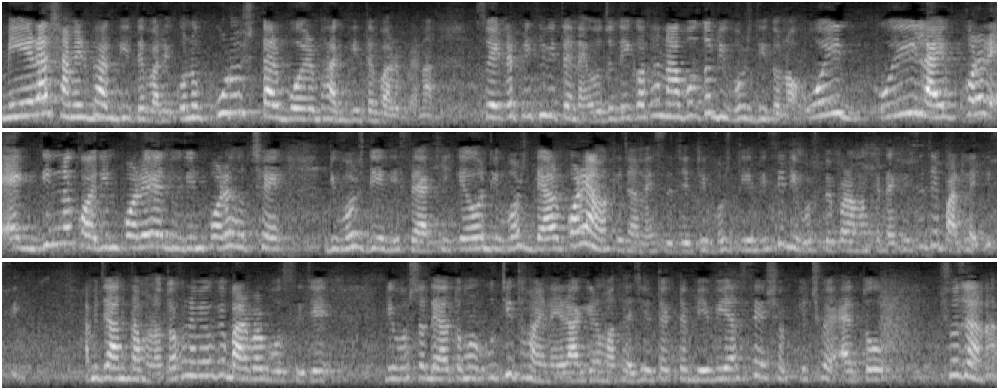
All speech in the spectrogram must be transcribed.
মেয়েরা স্বামীর ভাগ দিতে পারে, কোনো পুরুষ তার বইয়ের ভাগ দিতে পারবে না। সো এটা পৃথিবীতে নাই। ও যদি এই কথা না বলতো ডিভোর্স দিত না। ওই ওই লাইভ করার একদিন না কয়দিন পরে, দুদিন পরে হচ্ছে ডিভোর্স দিয়ে দিছে আখিকে। ও ডিভোর্স দেওয়ার পরে আমাকে জানাইছে যে ডিভোর্স দিয়ে দিছি ডিভোর্স পেপার আমাকে দেখাইছে যে, পাঠাই দিছি। আমি জানতাম না। তখন আমি ওকে বারবার বলছি যে ডিভোর্সটা দেওয়া তোমার উচিত হয় না। এর আগের মাথায় যেহেতু একটা বেবি আছে, সবকিছু এত সোজা না।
